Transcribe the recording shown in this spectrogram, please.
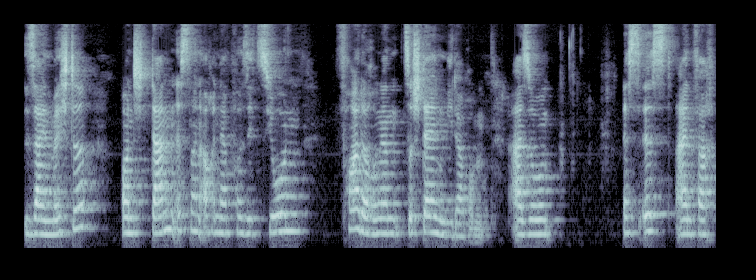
sein möchte. Und dann ist man auch in der Position, Forderungen zu stellen wiederum. Also es ist einfach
